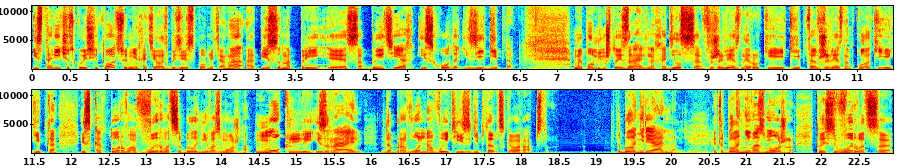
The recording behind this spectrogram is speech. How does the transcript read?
историческую ситуацию мне хотелось бы здесь вспомнить. Она описана при э, событиях исхода из Египта. Мы помним, что Израиль находился в железной руке Египта, в железном кулаке Египта, из которого вырваться было невозможно. Мог ли Израиль добровольно выйти из египетского рабства? Это было нереально. Нереально. Это было невозможно. То есть вырваться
